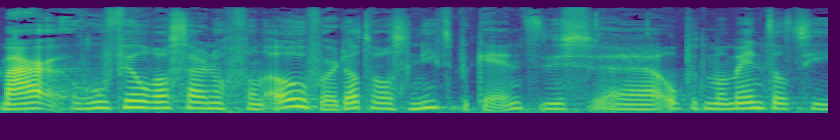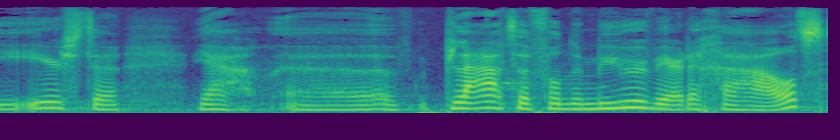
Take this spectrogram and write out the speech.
Maar hoeveel was daar nog van over? Dat was niet bekend. Dus uh, op het moment dat die eerste ja, uh, platen van de muur werden gehaald,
